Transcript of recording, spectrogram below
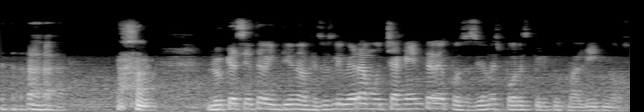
Lucas 7:21. Jesús libera a mucha gente de posesiones por espíritus malignos.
